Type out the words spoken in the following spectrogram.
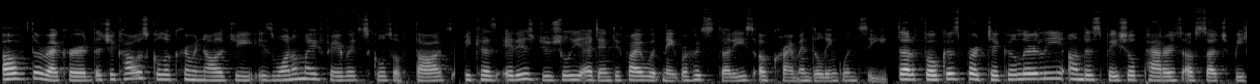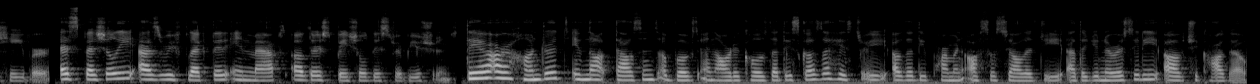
Of the record, the Chicago School of Criminology is one of my favorite schools of thought because it is usually identified with neighborhood studies of crime and delinquency that focus particularly on the spatial patterns of such behavior, especially as reflected in maps of their spatial distributions. There are hundreds, if not thousands, of books and articles that discuss the history of the Department of Sociology at the University of Chicago.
